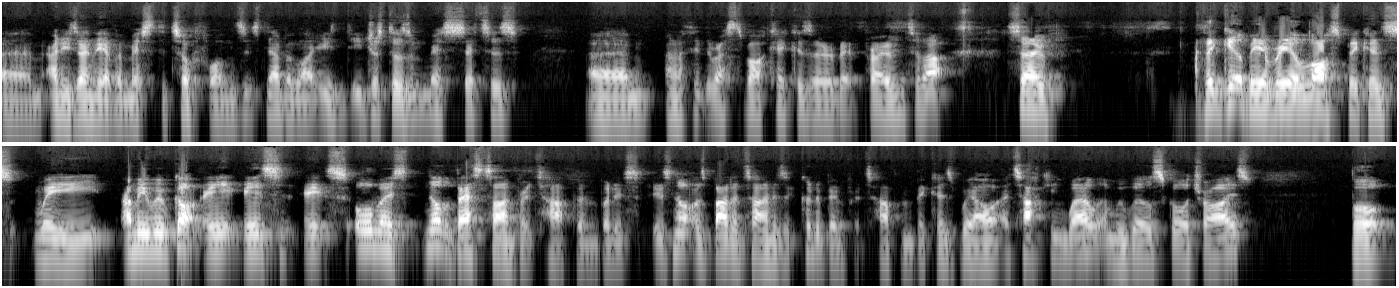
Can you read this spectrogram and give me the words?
Um, and he's only ever missed the tough ones. It's never like he, he just doesn't miss sitters. Um, and I think the rest of our kickers are a bit prone to that. So I think it'll be a real loss because we, I mean, we've got it, it's it's almost not the best time for it to happen, but it's it's not as bad a time as it could have been for it to happen because we are attacking well and we will score tries. But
